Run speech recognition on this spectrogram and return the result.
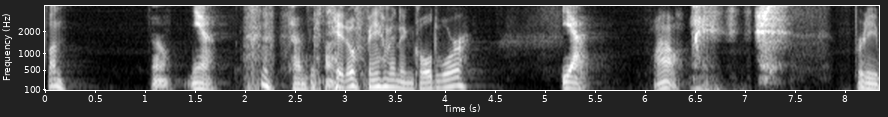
fun. So yeah, tons of fun. Potato famine and Cold War. Yeah, Wow. pretty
